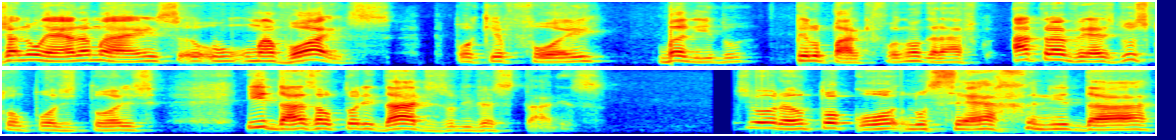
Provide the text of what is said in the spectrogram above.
Já não era mais uma voz, porque foi banido pelo Parque Fonográfico através dos compositores e das autoridades universitárias. Tiorão tocou no cerne da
